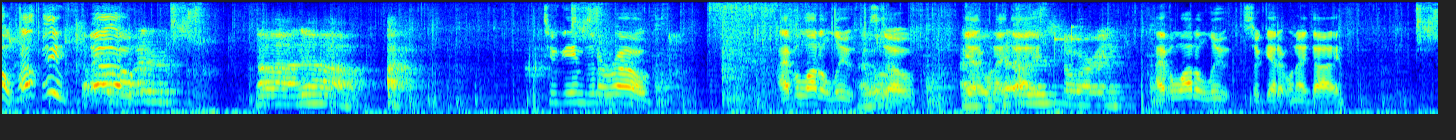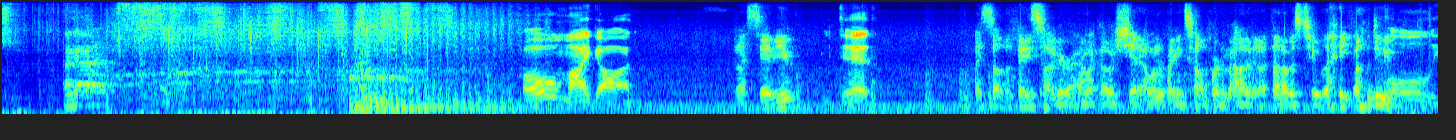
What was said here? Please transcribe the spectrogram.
No, help me! Oh, No! spider. Oh, no. Fuck. Two games in a row. I have a lot of loot, will- so I get it when I tell die. you story. I have a lot of loot, so get it when I die. I got it. Oh my god, Can I save you? you did. I saw the face hugger. I'm like, oh shit. I wonder if I can teleport him out of it. I thought I was too late. Oh, dude. Holy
